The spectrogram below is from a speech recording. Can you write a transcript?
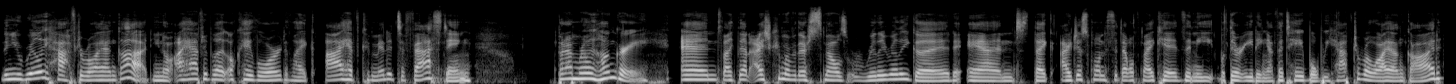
then you really have to rely on God. You know, I have to be like, okay, Lord, like I have committed to fasting but I'm really hungry. And like that ice cream over there smells really, really good. And like I just want to sit down with my kids and eat what they're eating at the table. We have to rely on God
